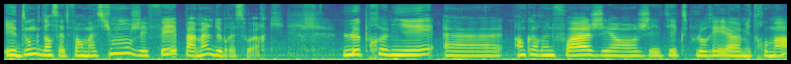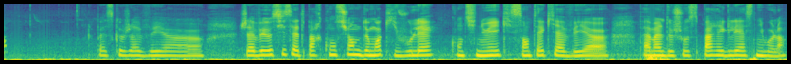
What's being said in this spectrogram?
et, donc, dans cette formation, j'ai fait pas mal de breathwork. Le premier, encore une fois, j'ai été explorer mes traumas parce que j'avais euh, j'avais aussi cette part consciente de moi qui voulait continuer, qui sentait qu'il y avait euh, pas mal de choses pas réglées à ce niveau-là.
